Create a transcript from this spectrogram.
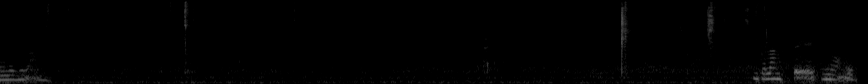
งเลยพี่น้องกำลังเตะพี่น้องเลย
